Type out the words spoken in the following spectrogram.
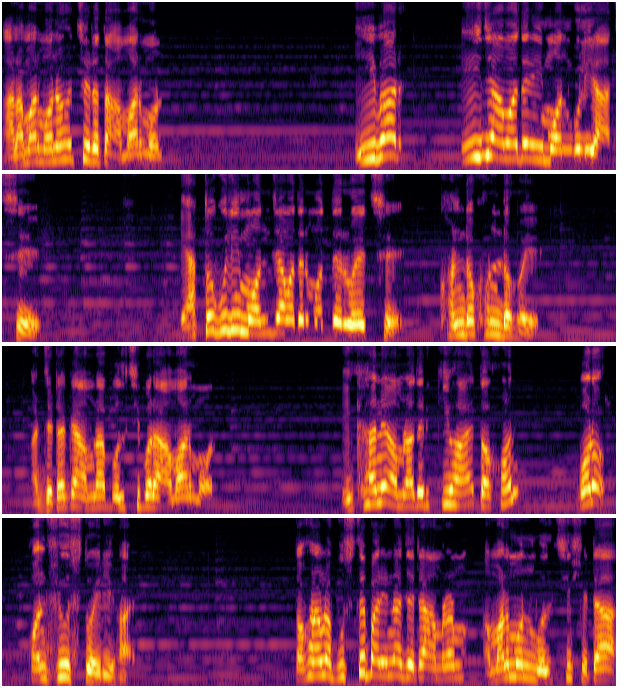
আর আমার মনে হচ্ছে এটা তো আমার মন। এইবার এই যে আমাদের এই মনগুলি আছে, এতগুলি মন যে আমাদের মধ্যে রয়েছে, খণ্ড খণ্ড হয়ে, আর যেটাকে আমরা বলছি পরে আমার মন, এখানে আমাদের কি হয় তখন? বড় কনফিউজ তৈরি হয়। তখন আমরা বুঝতে পারি না যেটা আমরা, আমার মন বলছি, সেটা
